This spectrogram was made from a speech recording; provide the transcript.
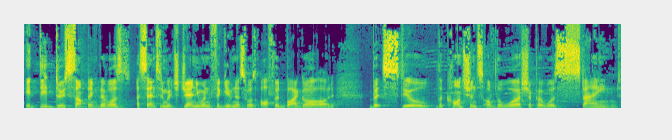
it did do something. There was a sense in which genuine forgiveness was offered by God, but still the conscience of the worshipper was stained.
